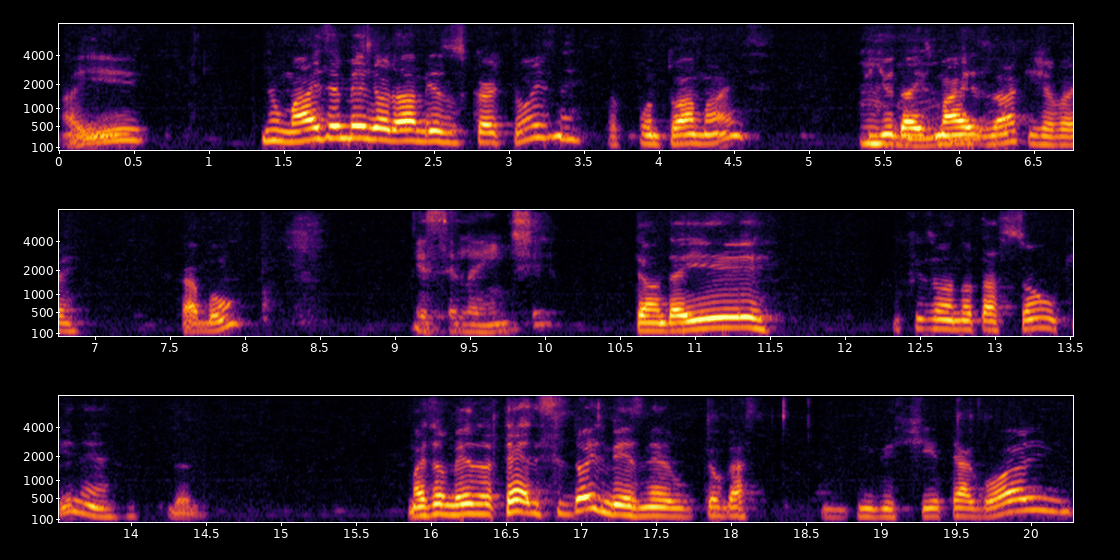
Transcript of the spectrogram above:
Aí, no mais, é melhorar mesmo os cartões, né? Para pontuar mais. Pediu uhum. 10 mais lá, que já vai ficar bom. Excelente. Então, daí, eu fiz uma anotação aqui, né? Mais ou menos até esses dois meses, né? O que eu gasto, investi até agora e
